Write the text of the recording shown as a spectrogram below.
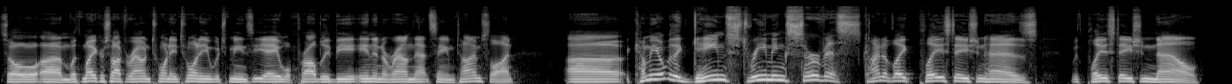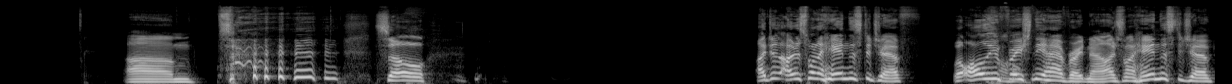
So um, with Microsoft around 2020, which means EA will probably be in and around that same time slot uh, coming up with a game streaming service, kind of like PlayStation has with PlayStation Now. Um, so I just I just want to hand this to Jeff. Well, all the information that you have right now, I just want to hand this to Jeff.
